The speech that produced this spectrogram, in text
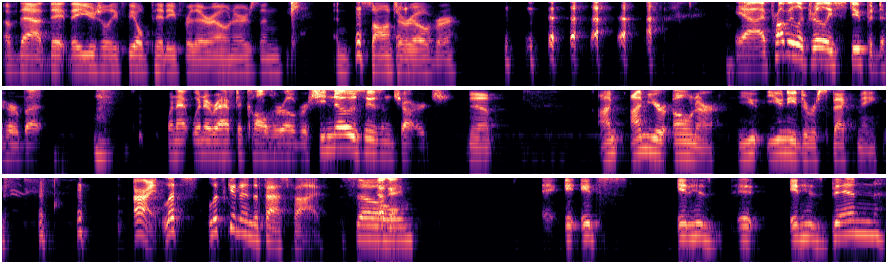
of that, they they usually feel pity for their owners and and saunter over. Yeah, I probably looked really stupid to her, but when I whenever I have to call her over, she knows who's in charge. Yeah. I'm I'm your owner. You you need to respect me. All right, let's let's get into the fast five. So Okay. it, it's it has it it has been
